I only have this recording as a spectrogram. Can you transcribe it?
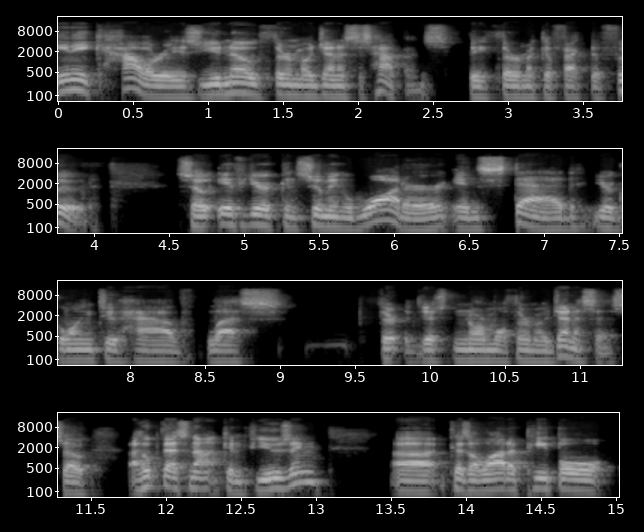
any calories, you know thermogenesis happens, the thermic effect of food. So if you're consuming water instead, you're going to have less just normal thermogenesis. So I hope that's not confusing because uh, a lot of people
